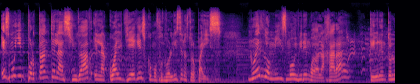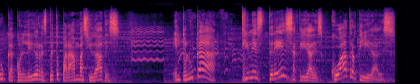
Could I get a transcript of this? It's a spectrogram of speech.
Es muy importante la ciudad en la cual llegues como futbolista en nuestro país. No es lo mismo vivir en Guadalajara que vivir en Toluca, con el debido respeto para ambas ciudades. En Toluca tienes tres actividades, cuatro actividades.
